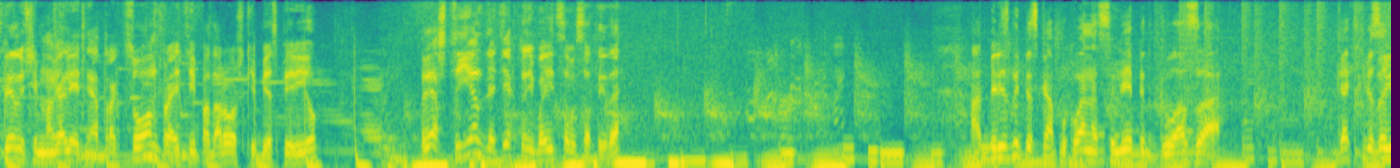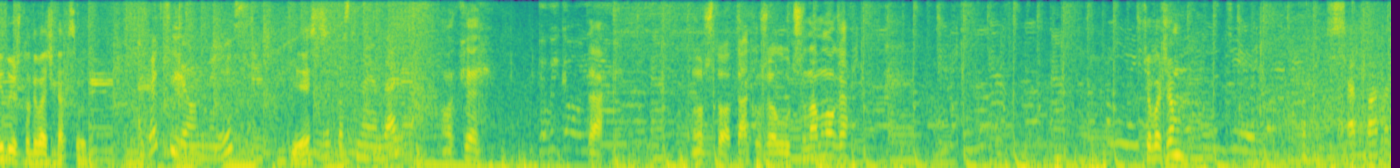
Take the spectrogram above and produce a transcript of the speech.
Следующий многолетний аттракцион пройти по дорожке без перил. Пляж Тиен для тех, кто не боится высоты, да? От белизны песка буквально слепит глаза. Как я тебе завидую, что ты в очках сегодня. А знаете у меня есть Есть? запасные, да? Окей. Так. Ну что, так уже лучше намного. Че почем? 50 батов.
